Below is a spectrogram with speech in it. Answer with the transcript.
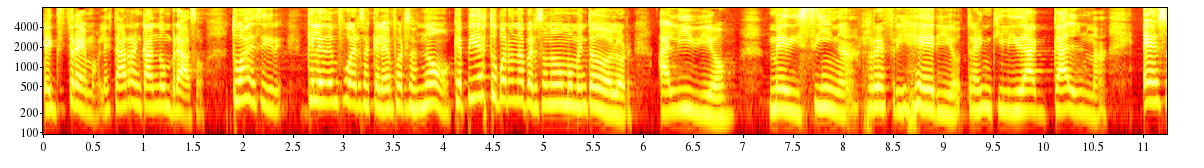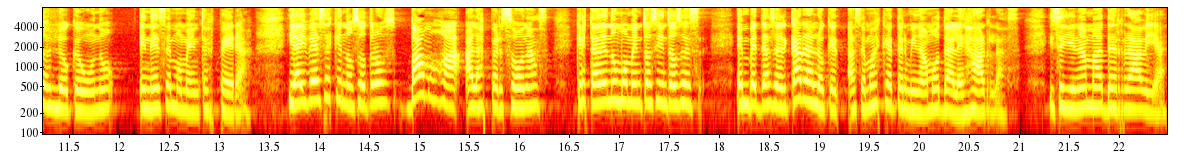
extremo, le está arrancando un brazo, tú vas a decir que le den fuerzas, que le den fuerzas. No, ¿qué pides tú para una persona en un momento de dolor? Alivio, medicina, refrigerio, tranquilidad, calma. Eso es lo que uno en ese momento espera. Y hay veces que nosotros vamos a, las personas que están en un momento así, entonces en vez de acercarlas, lo que hacemos es que terminamos de alejarlas y se llenan más de rabia.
